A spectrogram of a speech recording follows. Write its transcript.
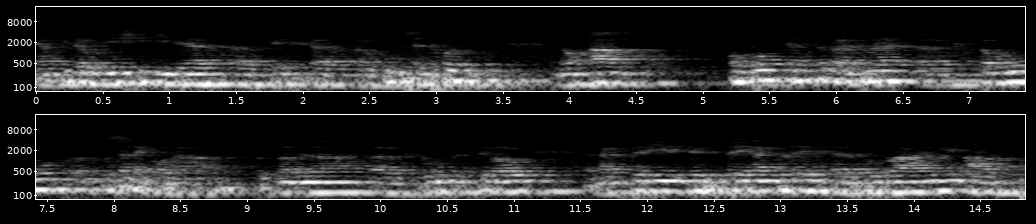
nějaký drobnější výběr eh, z těch eh, roků předchozích. No a obloukem se eh, k tomu, co se nekoná, to znamená k tomu festivalu, na který byste jinak byli pozváni a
